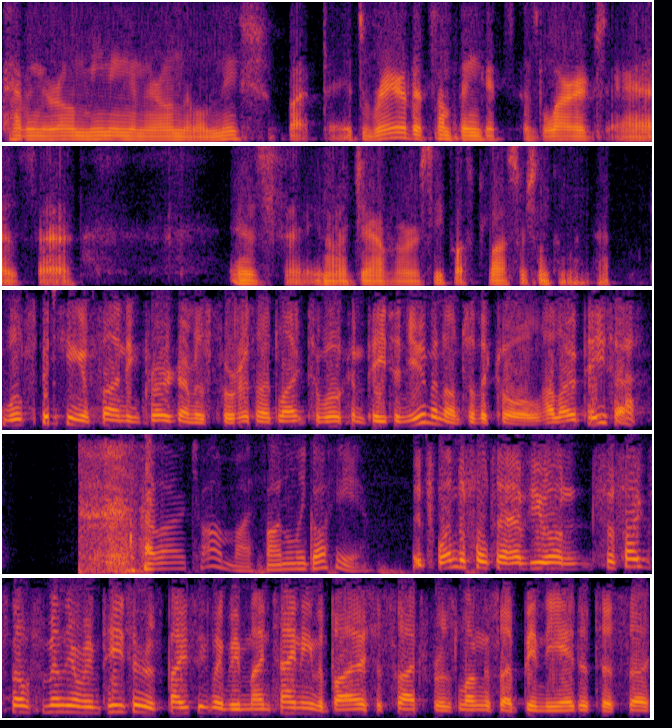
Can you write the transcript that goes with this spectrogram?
having their own meaning and their own little niche, but it's rare that something gets as large as uh, as uh, you know a Java or a C++ or something like that. Well, speaking of finding programmers for it, I'd like to welcome Peter Newman onto the call. Hello, Peter. Hello, Tom. I finally got here. It's wonderful to have you on. For folks not familiar, I mean, Peter has basically been maintaining the Biota site for as long as I've been the editor. So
